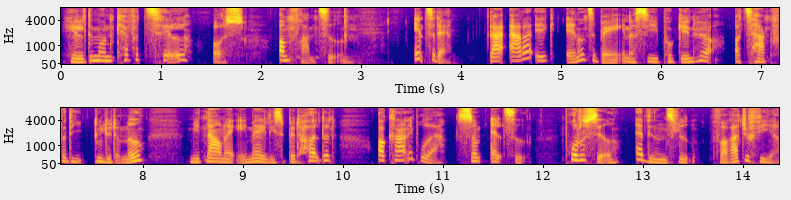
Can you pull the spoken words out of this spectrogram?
heldemund kan fortælle os om fremtiden. Indtil da, der er der ikke andet tilbage end at sige på genhør, og tak fordi du lytter med. Mit navn er Emma Elisabeth Holtet, og Kranjebrud er, som altid, produceret af Videnslyd for Radio 4.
